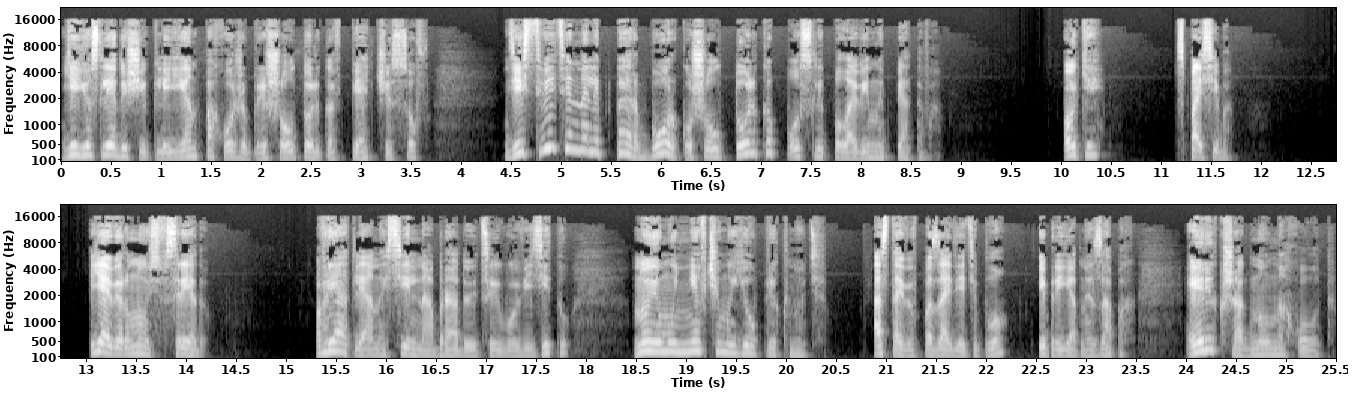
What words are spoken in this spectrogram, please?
Ее следующий клиент, похоже, пришел только в пять часов. Действительно ли Пер Борг ушел только после половины пятого? Окей, Спасибо. Я вернусь в среду. Вряд ли она сильно обрадуется его визиту, но ему не в чем ее упрекнуть. Оставив позади тепло и приятный запах, Эрик шагнул на холод.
